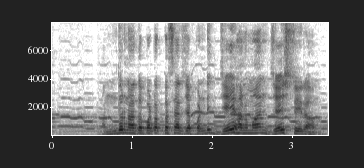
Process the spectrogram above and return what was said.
అందరూ నాతో పాటు ఒక్కసారి చెప్పండి. జై హనుమాన్ జై శ్రీరామ్.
